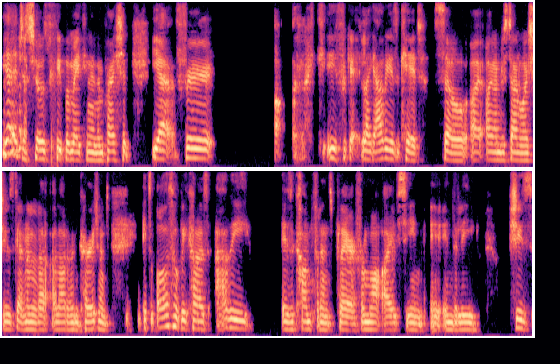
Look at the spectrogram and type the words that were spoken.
yeah, it just shows people making an impression. Yeah, for uh, like you forget, like Abbie is a kid, so I, I understand why she was getting a lot, a lot of encouragement. It's also because Abbie is a confidence player from what I've seen in, in the league. She's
